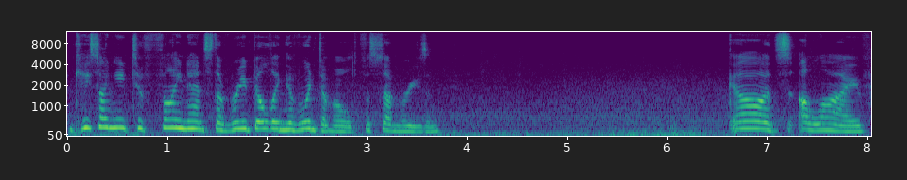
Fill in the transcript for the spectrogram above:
In case I need to finance the rebuilding of Winterhold for some reason. Gods alive.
